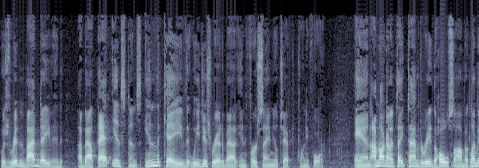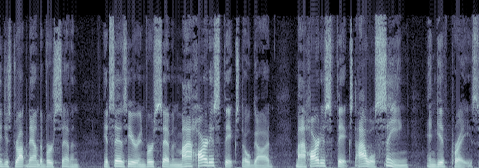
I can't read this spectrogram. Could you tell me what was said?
was written by David about that instance in the cave that we just read about in 1 Samuel chapter 24. And I'm not going to take time to read the whole psalm, but let me just drop down to verse 7 it says here in verse 7 My heart is fixed, O God. My heart is fixed. I will sing and give praise.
